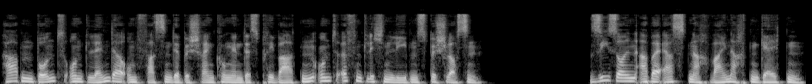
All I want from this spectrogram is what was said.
haben Bund und Länder umfassende Beschränkungen des privaten und öffentlichen Lebens beschlossen. Sie sollen aber erst nach Weihnachten gelten.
